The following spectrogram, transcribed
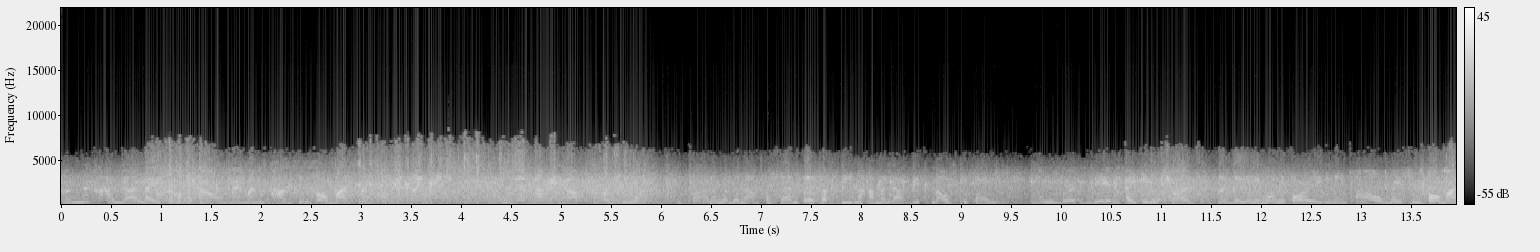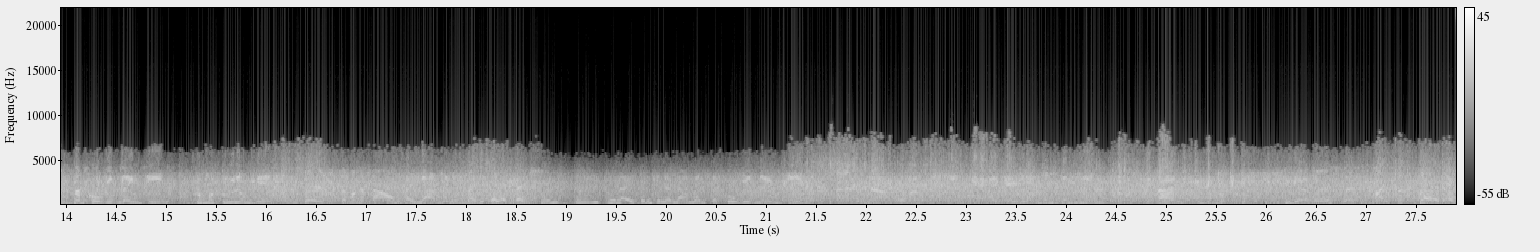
ang nakaalalay sa mga taong may malubhang sintomas ng COVID-19 tulad ng hirap sa paghinga para madala ang pasyente sa pinakamalapit na ospital. Ang BERT din ay in charge sa daily monitoring ng taong may sintomas ng COVID-19. Tumutulong din ang BERT sa mga taong kailangan ng medical attention kahit wala itong kinalaman sa COVID-19. Lalo na kung ang pasyente ay kailangan dalhin sa ospital. Together, let's fight the spread of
